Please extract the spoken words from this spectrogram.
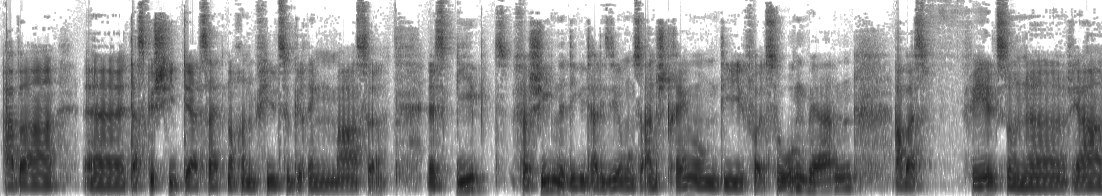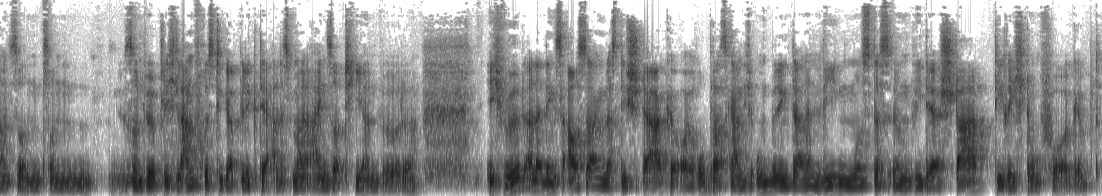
aber äh, das geschieht derzeit noch in einem viel zu geringen Maße. Es gibt verschiedene Digitalisierungsanstrengungen, die vollzogen werden, aber es fehlt so eine, ja, so ein, so ein, so ein wirklich langfristiger Blick, der alles mal einsortieren würde. Ich würde allerdings auch sagen, dass die Stärke Europas gar nicht unbedingt darin liegen muss, dass irgendwie der Staat die Richtung vorgibt.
